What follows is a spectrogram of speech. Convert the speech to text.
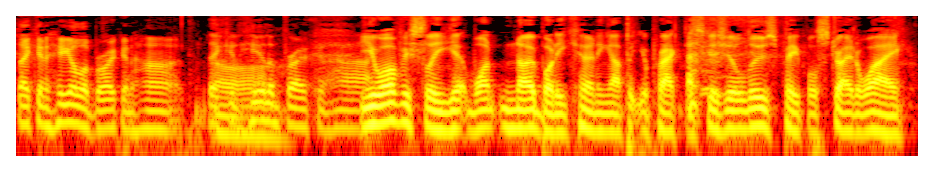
They can heal a broken heart. They can Oh. heal a broken heart. You obviously get, want nobody turning up at your practice because you'll lose people straight away, Well,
